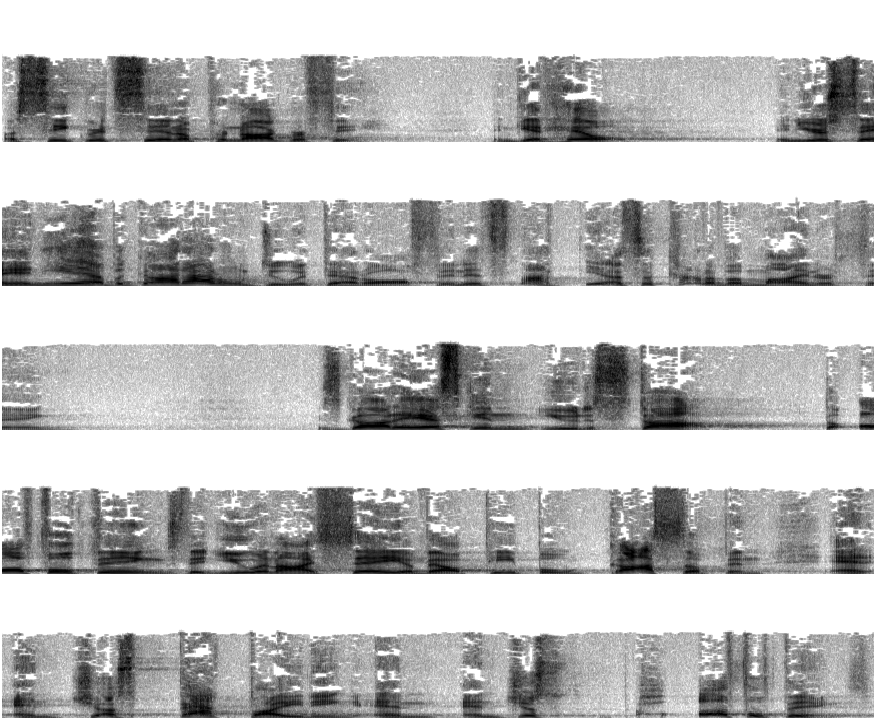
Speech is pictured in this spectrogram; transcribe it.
a secret sin of pornography and get help? and you're saying, yeah, but God, I don't do it that often. It's not, you know, it's a kind of a minor thing. Is God asking you to stop the awful things that you and I say about people, gossip and, and, and just backbiting and, and just awful things?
